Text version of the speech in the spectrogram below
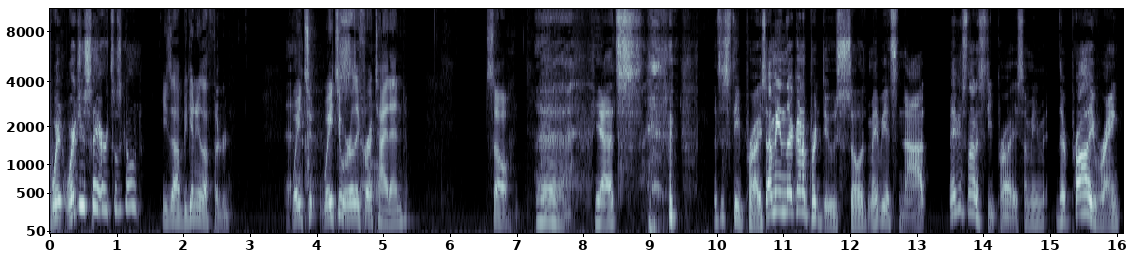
Where, where'd you say Ertz was going? He's uh beginning of the third. Way too way too early for a tight end. So Yeah, it's it's a steep price. I mean, they're gonna produce, so maybe it's not. Maybe it's not a steep price. I mean, they're probably ranked.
